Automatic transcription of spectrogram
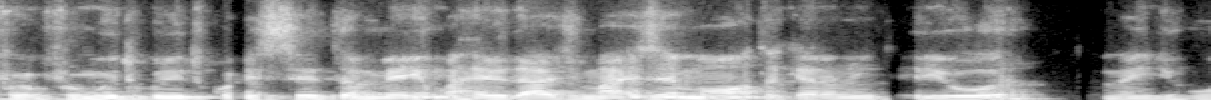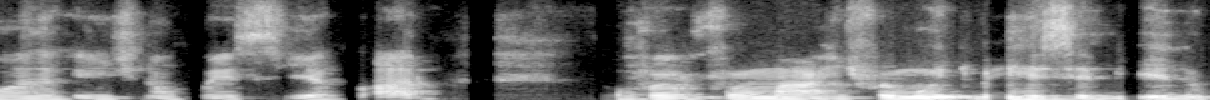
foi, foi muito bonito conhecer também uma realidade mais remota, que era no interior, também de Ruanda, que a gente não conhecia, claro, foi, foi uma, a gente foi muito bem recebido,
